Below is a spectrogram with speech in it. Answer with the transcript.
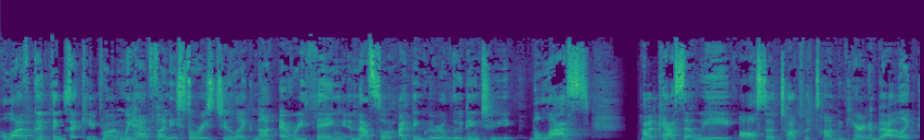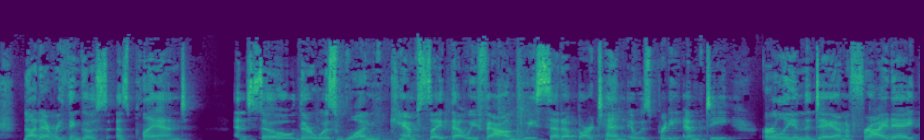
a lot of good things that came from it. And we have funny stories too, like not everything, and that's what I think we were alluding to the last podcast that we also talked with Tom and Karen about. Like not everything goes as planned. And so there was one campsite that we found. We set up our tent. It was pretty empty early in the day on a Friday.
